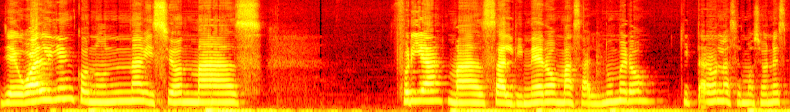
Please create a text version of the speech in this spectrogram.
Llegó alguien con una visión más fría, más al dinero, más al número, quitaron las emociones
